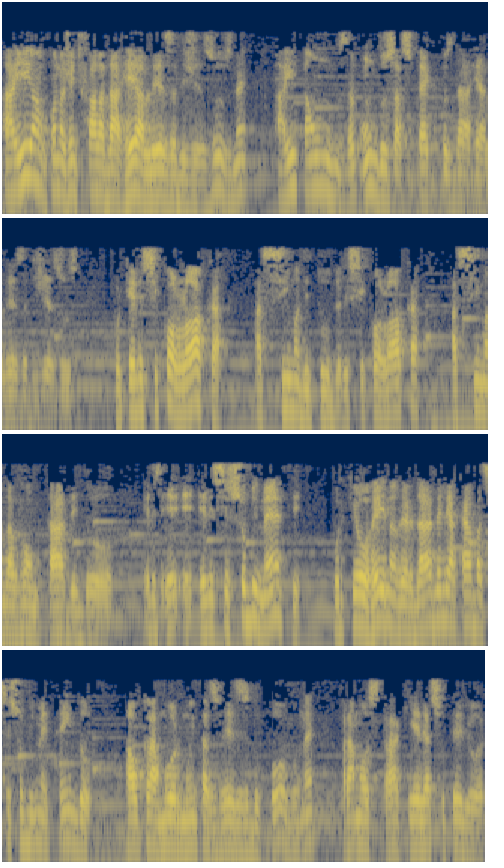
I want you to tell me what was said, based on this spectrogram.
aí, quando a gente fala da realeza de Jesus, né? Aí está um, um dos aspectos da realeza de Jesus, porque ele se coloca acima de tudo, ele se coloca acima da vontade do. Ele, ele, se submete, porque o rei, na verdade, ele acaba se submetendo ao clamor muitas vezes do povo, né? Para mostrar que ele é superior.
